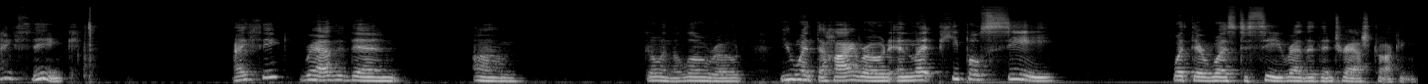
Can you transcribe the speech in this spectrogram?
I think I think rather than um, going the low road, you went the high road and let people see what there was to see rather than trash talking.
